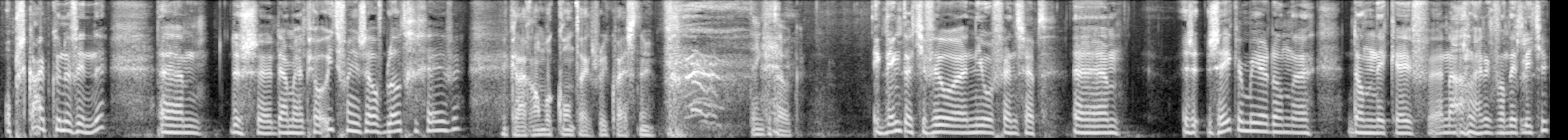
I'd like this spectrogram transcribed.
op Skype kunnen vinden. Um, dus uh, daarmee heb je al iets van jezelf blootgegeven. Ik krijg allemaal contact requests nu. denk het ook. Ik denk dat je veel uh, nieuwe fans hebt. Uh, zeker meer dan, uh, dan Nick heeft uh, naar aanleiding van dit liedje.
